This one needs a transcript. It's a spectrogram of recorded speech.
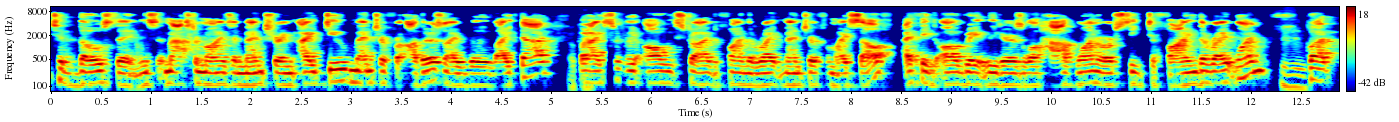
to those things, masterminds and mentoring. I do mentor for others and I really like that. Okay. But I certainly always strive to find the right mentor for myself. I think all great leaders will have one or seek to find the right one. Mm-hmm. But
